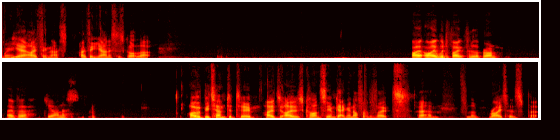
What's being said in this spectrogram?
wins. Yeah, I think that's. I think Giannis has got that. I, I would vote for LeBron over Giannis. I would be tempted to. I, I just can't see him getting enough of the votes um, from the writers. But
